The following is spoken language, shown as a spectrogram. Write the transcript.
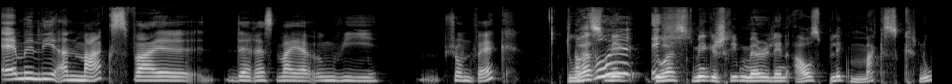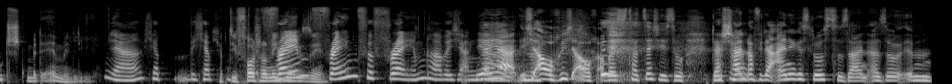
Emily an Max, weil der Rest war ja irgendwie schon weg. Du, hast mir, du hast mir geschrieben, Marilyn, Ausblick, Max knutscht mit Emily. Ja, ich habe ich hab, Ich habe die Vorschau nicht mehr Frame, gesehen. Frame für Frame habe ich Ja, angehalten. ja, ich auch, ich auch. Aber es ist tatsächlich so. Da scheint Ja. auch wieder einiges los zu sein. Also, ähm,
